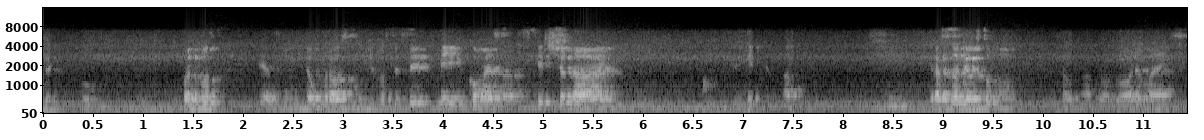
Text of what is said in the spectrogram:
daqui, tipo, quando você assim, tão próximo de você, você meio que começa a se questionar e, e repensar. Sim. Graças a Deus todo mundo saudável agora, mas,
